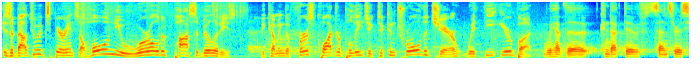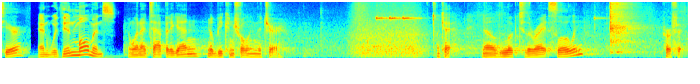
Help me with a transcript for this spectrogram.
is about to experience a whole new world of possibilities, becoming the first quadriplegic to control the chair with the earbud. We have the conductive sensors here. And within moments, and when I tap it again, you'll be controlling the chair. Okay, now look to the right slowly. Perfect.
